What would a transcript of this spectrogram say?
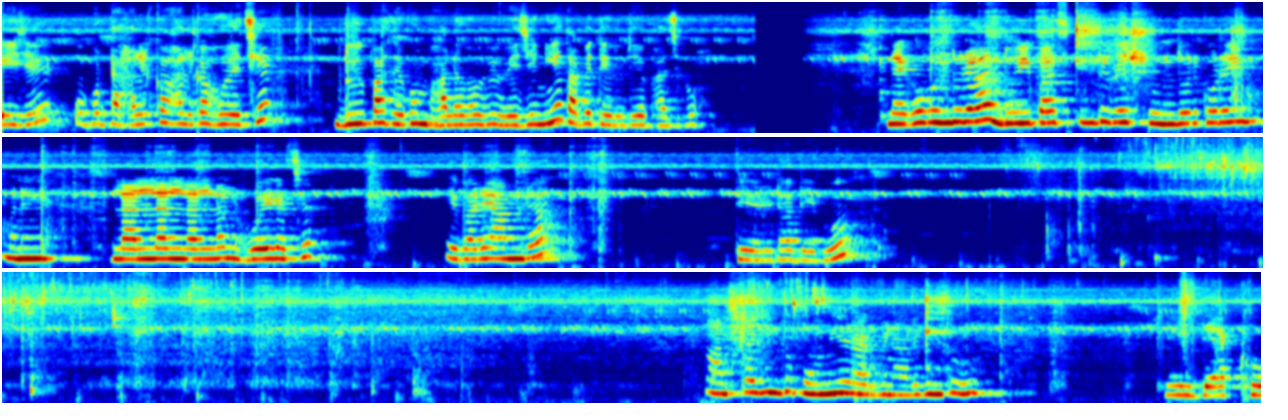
এই যে, ওপরটা হালকা হালকা হয়েছে। দুই পাশ এরকম ভালোভাবে ভেজে নিয়ে তারপরে তেল দিয়ে ভাজবো। দেখো বন্ধুরা, দুই পাশ কিন্তু বেশ সুন্দর করেই মানে লাল লাল লাল লাল হয়ে গেছে। এবারে আমরা তেলটা দেব। আঁচটা কিন্তু কমিয়ে রাখবে, নাহলে কিন্তু এই দেখো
